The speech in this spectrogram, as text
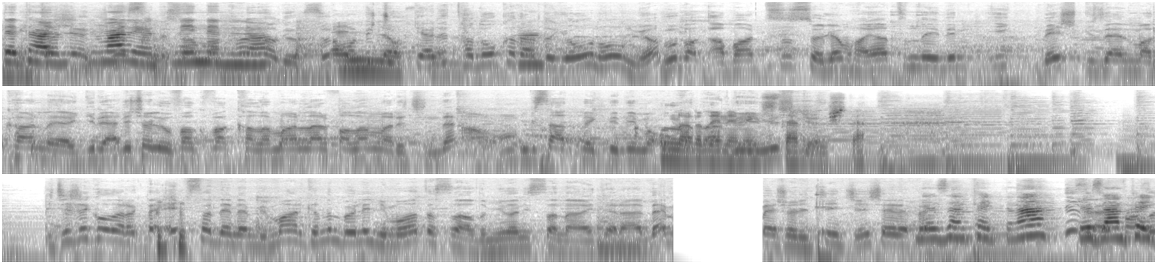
deterjan var ya ne denir o? alıyorsun ama birçok yerde tadı o kadar da yoğun olmuyor. Bu bak abartısız söylüyorum hayatımda yediğim ilk 5 güzel makarnaya girer. Bir de şöyle ufak ufak kalamarlar falan var içinde. Bir saat beklediğimi o Bunları kadar denemek isterdim ki. işte. İçecek olarak da Efsa denen bir markanın böyle limonatasını aldım. Yunanistan'a ait herhalde. Ben şöyle çin çin şerefe. Dezenfektan ha? Güzel, fazla Dezenfektan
